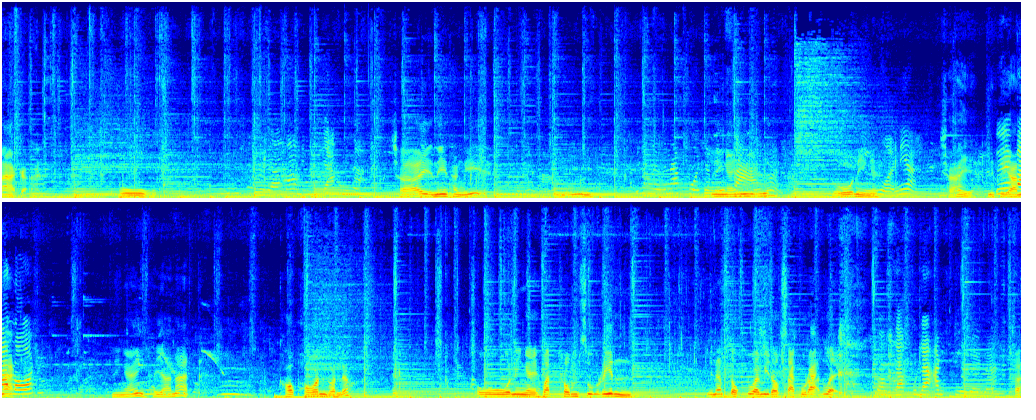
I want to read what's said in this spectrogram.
นาคอะโอ้พญานาคมียักษ์นี่นะใช่นี่ทางนี้นี่น่ากลัวจังนี่ไงนี่ไงเลเลยโอ้นี่ไงหัวเนี่ยใช่นี่พญานาคเฮ้ยปลรถนี่ไงพญานาค ขอพรก่อนแล้ว โอ้ นี่ไง วัดพรหมสุรินทร์มีน้ำตกด้วย มีดอกซากุระด้วยตรงจากกุลักอันจริงเลยนะ ใช่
